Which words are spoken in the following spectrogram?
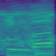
কিংবা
